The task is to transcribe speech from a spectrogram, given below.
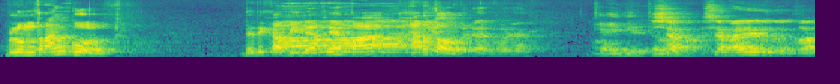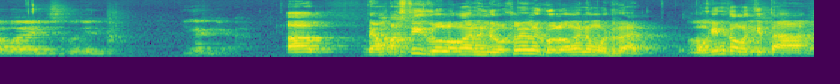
belum terangkul dari kabinetnya Pak Harto Iya, benar-benar. kayak gitu Siapa, siapa aja gitu kalau boleh disebutin? Ingat nggak? Eh, yang pasti golongan yang diwakili adalah golongan yang moderat. Mungkin kalau kita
